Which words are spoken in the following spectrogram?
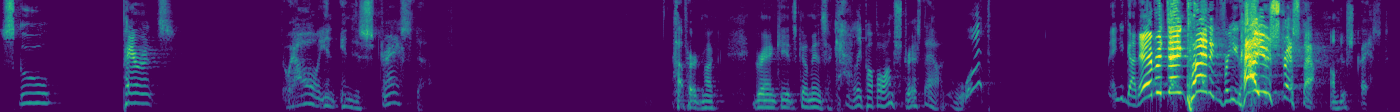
school, parents, we're all in, in distress stuff. I've heard my grandkids come in and say, Golly, Papa, I'm stressed out. What? Man, you got everything planted for you. How you stressed out? I'm just stressed.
